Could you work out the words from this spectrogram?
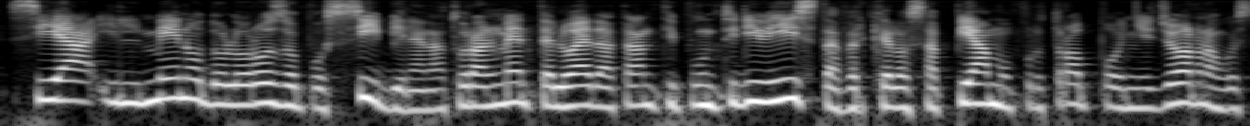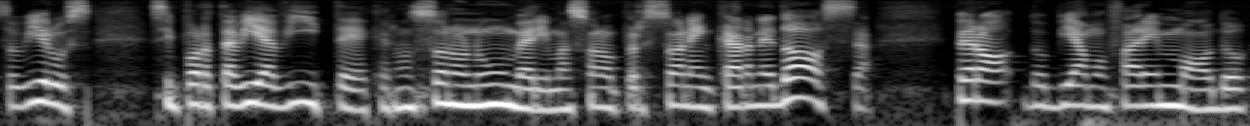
sia il meno doloroso possibile. Naturalmente lo è da tanti punti di vista vista, perché lo sappiamo purtroppo ogni giorno questo virus si porta via vite che non sono numeri ma sono persone in carne ed ossa però dobbiamo fare in modo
